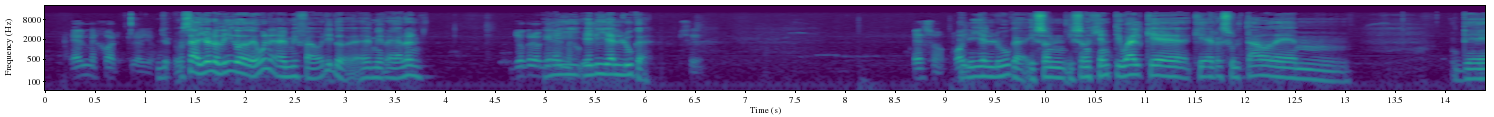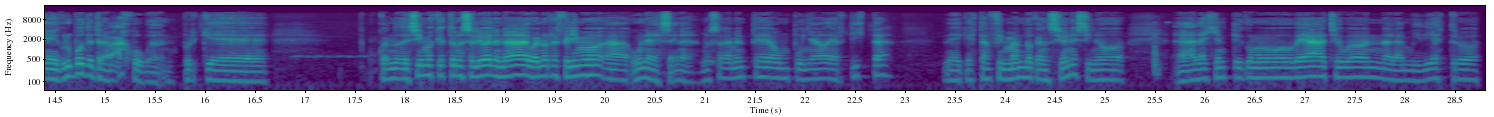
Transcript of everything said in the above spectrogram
el mejor, creo yo. Yo- o sea, yo lo digo de una, es mi favorito, es mi regalón. Yo creo que es Él el y, mejor. él y Gianluca. Sí. Eso. Él y Oye, Gianluca. Y son, y son gente igual que, que es resultado de, mm, de grupos de trabajo, weón. Porque cuando decimos que esto no salió de la nada, igual nos referimos a una escena, no solamente a un puñado de artistas de que están filmando canciones, sino a la gente como BH, weón, al ambidiestro,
